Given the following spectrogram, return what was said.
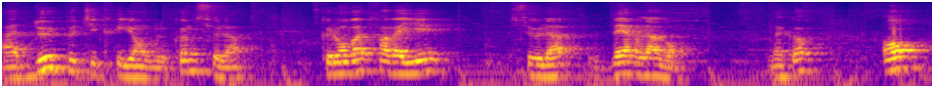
à deux petits triangles comme cela, que l'on va travailler cela vers l'avant. D'accord? En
